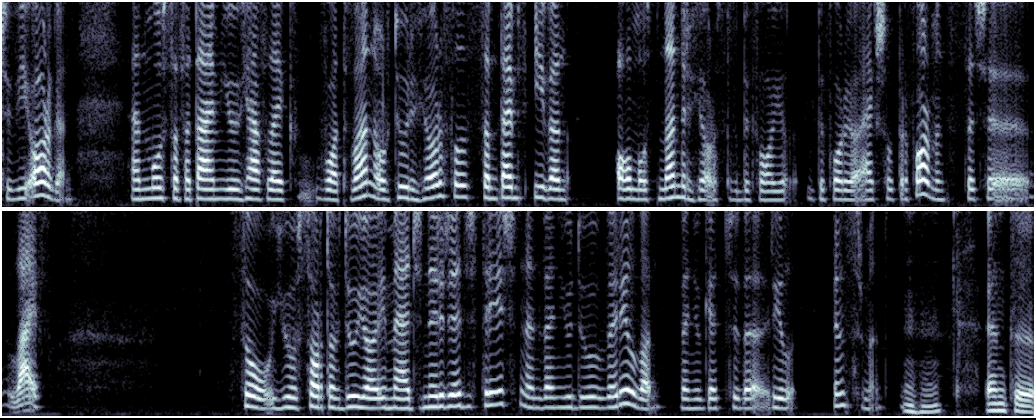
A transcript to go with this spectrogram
to the organ. And most of the time, you have like what one or two rehearsals, sometimes even almost none rehearsals before your before your actual performance, such a live. So you sort of do your imaginary registration, and then you do the real one when you get to the real instrument. hmm And uh,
